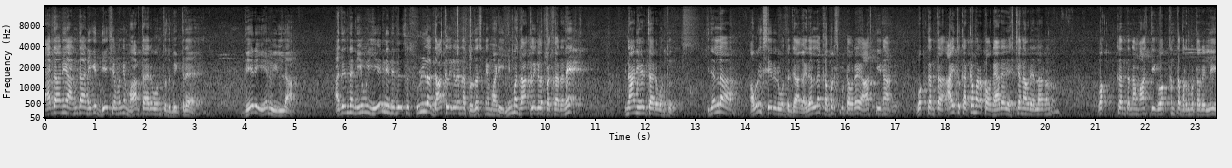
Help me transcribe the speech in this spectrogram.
ಆದಾನಿ ಅಂದಾನಿಗೆ ದೇಶವನ್ನೇ ಮಾಡ್ತಾ ಇರುವಂಥದ್ದು ಬಿಟ್ಟರೆ ಬೇರೆ ಏನೂ ಇಲ್ಲ. ಅದರಿಂದ ನೀವು ಏನು ನಿನ್ನೆ ದಿವಸ ಸುಳ್ಳ ದಾಖಲೆಗಳನ್ನು ಪ್ರದರ್ಶನೆ ಮಾಡಿ, ನಿಮ್ಮ ದಾಖಲೆಗಳ ಪ್ರಕಾರನೇ ನಾನು ಹೇಳ್ತಾ ಇರುವಂಥದ್ದು. ಇದೆಲ್ಲ ಅವ್ರಿಗೆ ಸೇರಿರುವಂಥ ಜಾಗ. ಇದೆಲ್ಲ ಕಬರ್ಸ್ಬಿಟ್ಟವ್ರೆ ಆಸ್ತಿನ ಒಕ್ಕಂತ, ಆಯಿತು ಕರ್ಕೊಂಬರಪ್ಪ ಅವ್ರು, ಯಾರ್ಯಾರು, ಎಷ್ಟು ಜನ ಅವ್ರು ಎಲ್ಲರೂ ಒಕ್ಕಂತ, ನಮ್ಮ ಆಸ್ತಿಗೆ ಒಕ್ಕಂತ ಬರೆದ್ಬಿಟ್ಟು ಇಲ್ಲಿ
